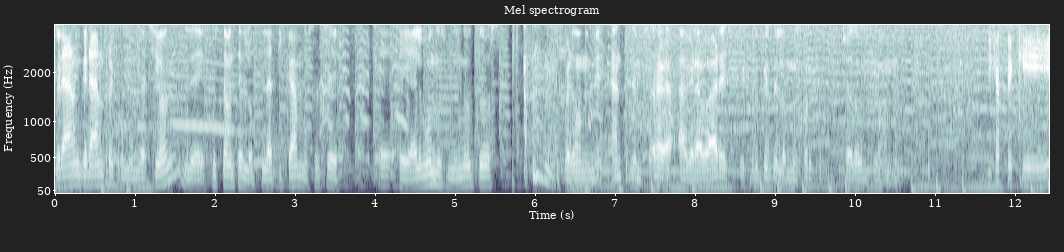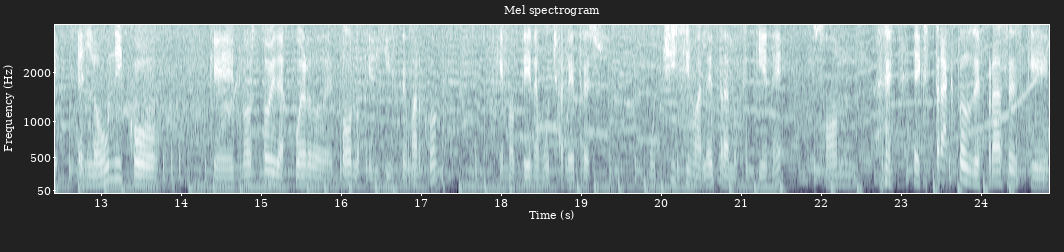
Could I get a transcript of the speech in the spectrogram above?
gran, gran recomendación. justamente lo platicamos hace eh, algunos minutos, perdónenme, antes de empezar a, grabar, este, creo que es de lo mejor que he escuchado últimamente. Fíjate que es lo único que no estoy de acuerdo de todo lo que dijiste, Marco, es que no tiene mucha letra, es muchísima letra lo que tiene. Son extractos de frases que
